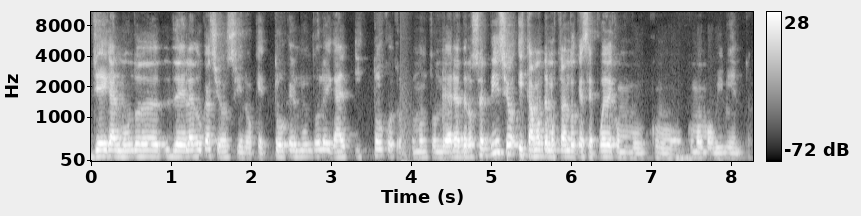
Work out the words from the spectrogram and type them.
llega al mundo de, la educación, sino que toca el mundo legal y toca otro montón de áreas de los servicios y estamos demostrando que se puede como, como movimiento.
